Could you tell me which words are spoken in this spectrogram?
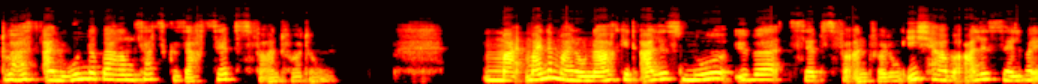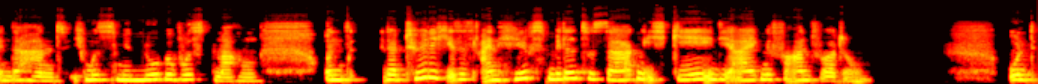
Du hast einen wunderbaren Satz gesagt, Selbstverantwortung meiner Meinung nach geht alles nur über Selbstverantwortung. Ich habe alles selber in der Hand. Ich muss es mir nur bewusst machen. Und natürlich ist es ein Hilfsmittel zu sagen, ich gehe in die eigene Verantwortung. Und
